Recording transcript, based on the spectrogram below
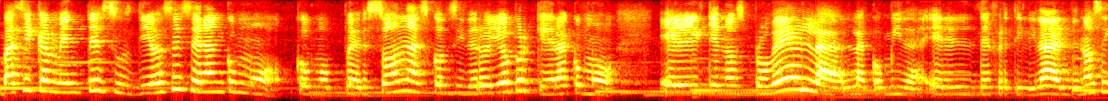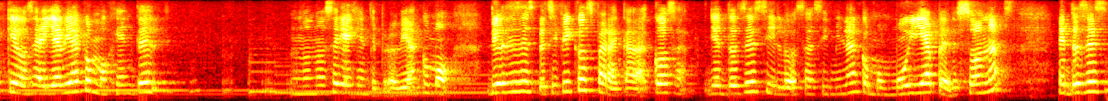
básicamente sus dioses eran como, como personas, considero yo, porque era como el que nos provee la, la, comida, el de fertilidad, el de no sé qué, o sea, ya había como gente, no, sería gente, pero habían como dioses específicos para cada cosa. Y entonces si los asimilan como muy a personas, entonces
